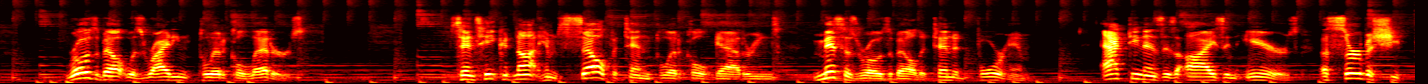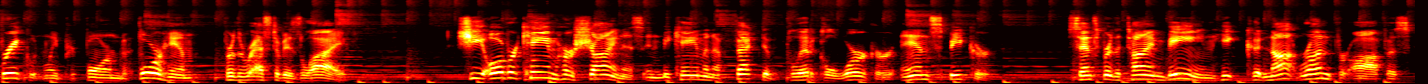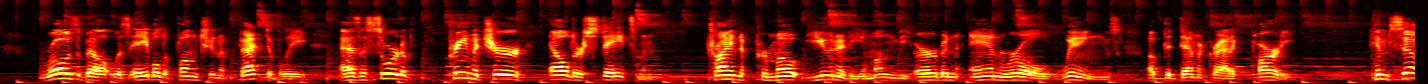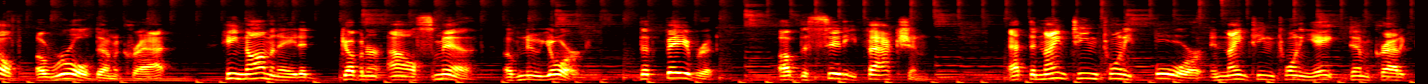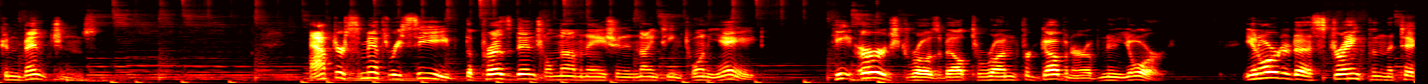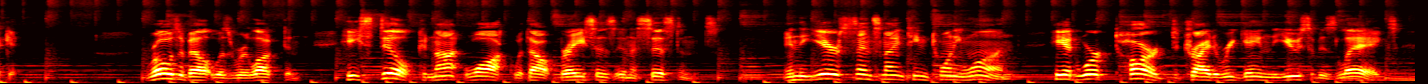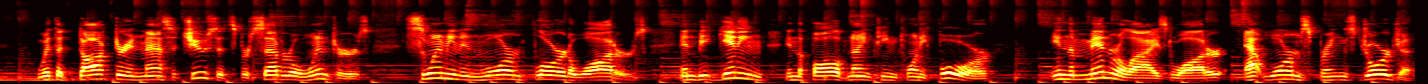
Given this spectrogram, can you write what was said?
Roosevelt was writing political letters. Since he could not himself attend political gatherings, Mrs. Roosevelt attended for him acting as his eyes and ears, a service she frequently performed for him for the rest of his life. She overcame her shyness and became an effective political worker and speaker. Since for the time being he could not run for office, Roosevelt was able to function effectively as a sort of premature elder statesman, trying to promote unity among the urban and rural wings of the Democratic Party. Himself a rural Democrat, he nominated Governor Al Smith of New York, the favorite of the city faction, at the 1924 and 1928 Democratic conventions. After Smith received the presidential nomination in 1928, he urged Roosevelt to run for governor of New York in order to strengthen the ticket. Roosevelt was reluctant. He still could not walk without braces and assistance. In the years since 1921, he had worked hard to try to regain the use of his legs. With a doctor in Massachusetts for several winters, swimming in warm Florida waters, and beginning in the fall of 1924, in the mineralized water at Warm Springs, Georgia.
